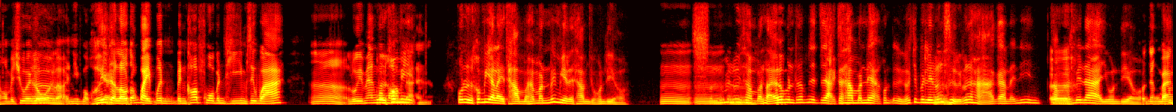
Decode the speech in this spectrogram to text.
เขาไปช่วยโล่อีกแล้วเออไอ้นี่บอก เฮ้ยแกแต่เราต้องไปเป็นเป็นครอบครัวเป็นทีมสิวะ เออ ลุยแม่งพคนอื่นร้อเขามมีๆกัน คนอื่นเขามีอะไรทำอะฮะมันไม่มีอะไรทำอยู่คนเดียว อืมอืมมันไม่รู้อืจะทำอะไร เออ มันอยากจะทำมันเนี่ย คนอื่นเขาจะไปเรียนหนังสือเรื่องหากันไอ้นี่ทำอะไรเออไม่ได้อยู่คนเดียว คนหนึ่งแม่ง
